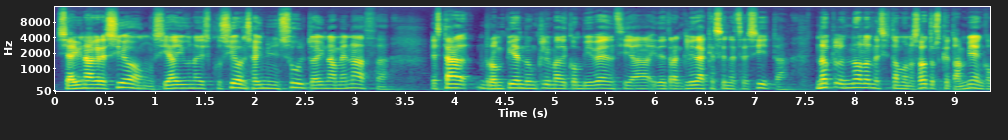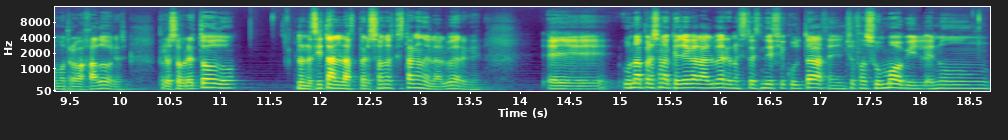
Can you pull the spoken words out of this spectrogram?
Si hay una agresión, si hay una discusión, si hay un insulto, hay una amenaza, está rompiendo un clima de convivencia y de tranquilidad que se necesita. No lo necesitamos nosotros, que también como trabajadores, pero sobre todo lo necesitan las personas que están en el albergue. Eh, una persona que llega al albergue en una situación de dificultad, enchufa su móvil en un,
